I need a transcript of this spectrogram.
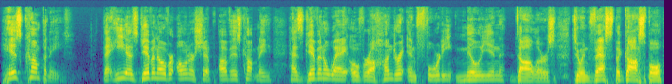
his company that he has given over ownership of his company has given away over $140 million to invest the gospel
